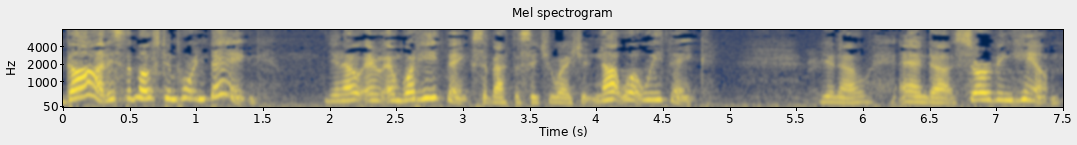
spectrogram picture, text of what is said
God is the most important thing, you know, and, and what He thinks about the situation, not what we think, you know, and uh, serving Him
